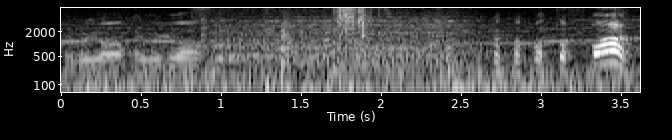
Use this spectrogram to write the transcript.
Here we go. Here we go. what the fuck?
